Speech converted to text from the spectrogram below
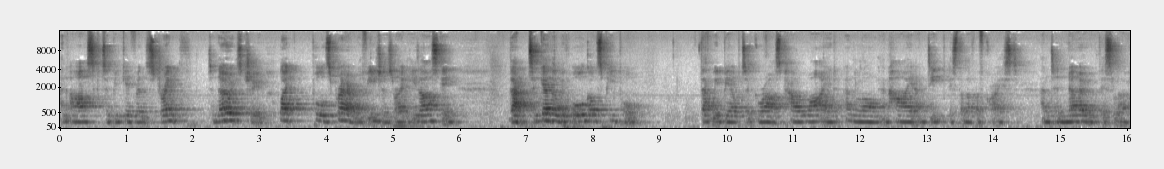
and ask to be given strength to know it's true. Like Paul's prayer in Ephesians, right? He's asking that together with all God's people, that we'd be able to grasp how wide and long and high and deep is the love of Christ and to know this love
